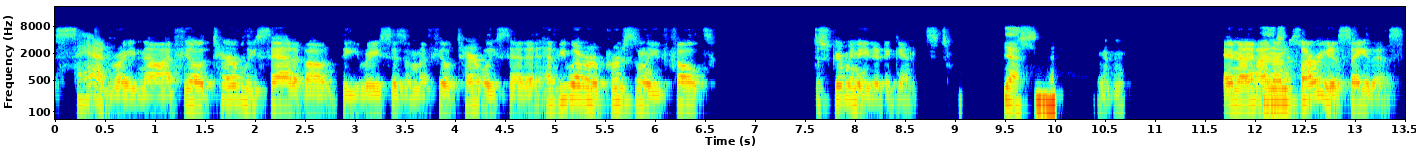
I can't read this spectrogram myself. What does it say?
sad right now. I feel terribly sad about the racism. I feel terribly sad. Uh, have you ever personally felt discriminated against? Yes. Hmm And I and I'm sorry to say this,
